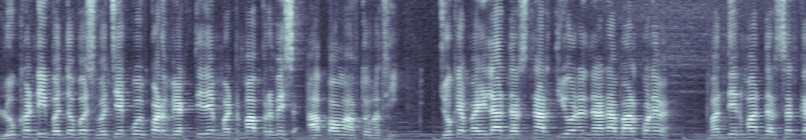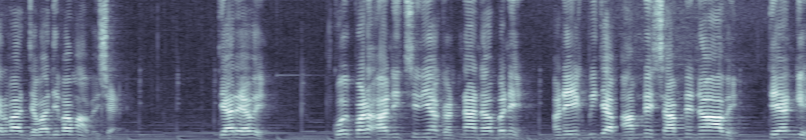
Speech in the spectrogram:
લોખંડી બંદોબસ્ત વચ્ચે કોઈ પણ વ્યક્તિને મઠમાં પ્રવેશ આપવામાં આવતો નથી. જો કે મહિલા દર્શનાર્થીઓ અને નાના બાળકોને મંદિરમાં દર્શન કરવા જવા દેવામાં આવે છે. ત્યારે હવે કોઈ પણ અનિચ્છનીય ઘટના ન બને અને એકબીજા આમને સામને ન આવે, તે અંગે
